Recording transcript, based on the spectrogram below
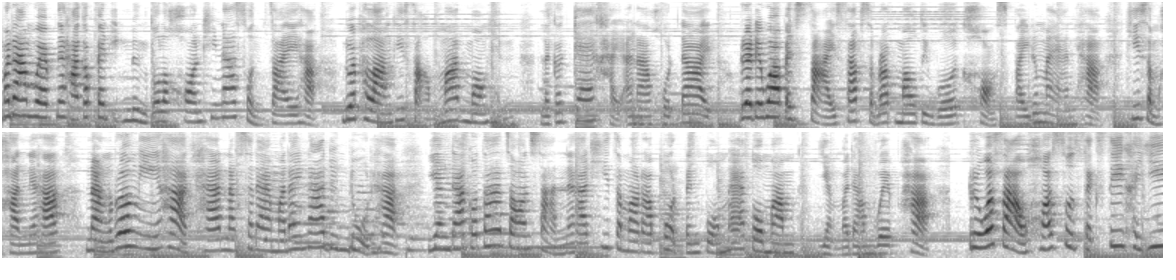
มาดามเว็บนะคะก็เป็นอีกหนึ่งตัวละครที่น่าสนใจค่ะ ด้วยพลังที่สามารถมองเห็น และก็แก้ไขอนาคตได้ เรียกได้ว่าเป็นสายซับสำหรับมัลติเวิร์สของสไปเดอร์แมนค่ะ ที่สำคัญนะคะ หนังเรื่องนี้ค่ะแคสนักแสดงมาได้น่าดึงดูดค่ะ อย่างดาโกต้าจอร์นสันนะคะที่จะมารับบทเป็นตัวแม่ตัวมัมอย่างมาดามเว็บค่ะหรือว่าสาวฮอตสุดเซ็กซี่ขยี้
